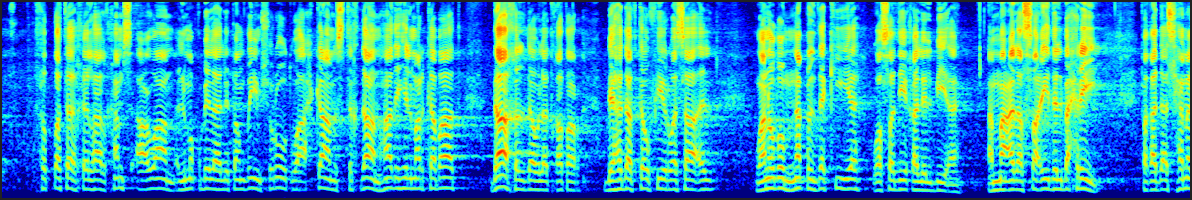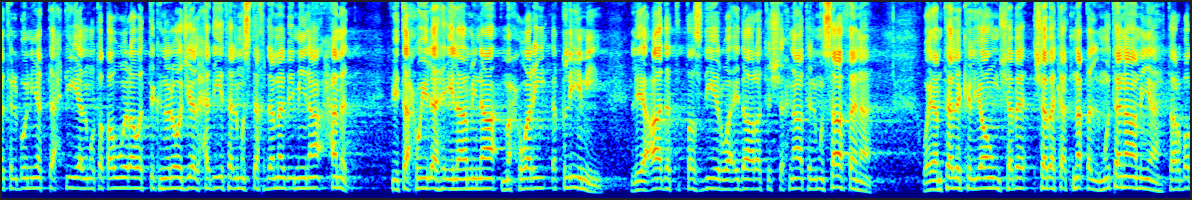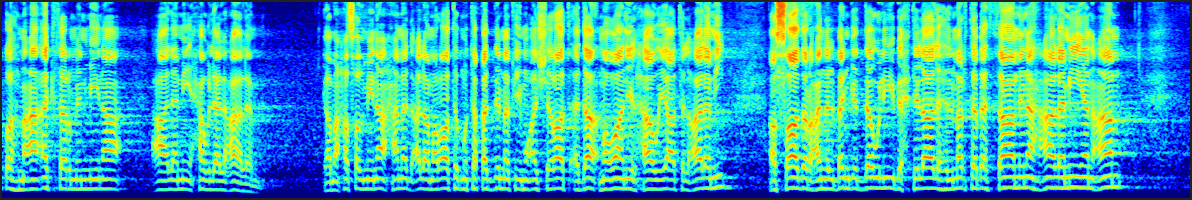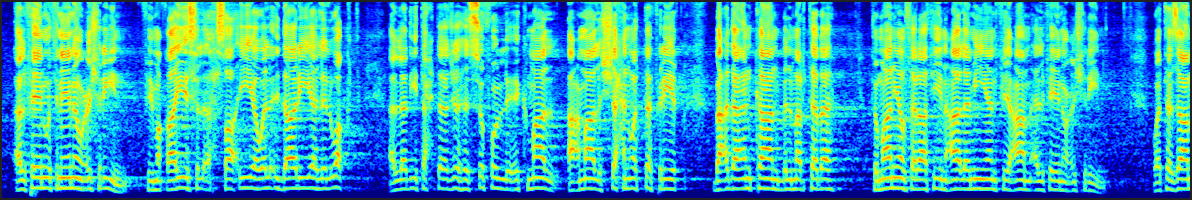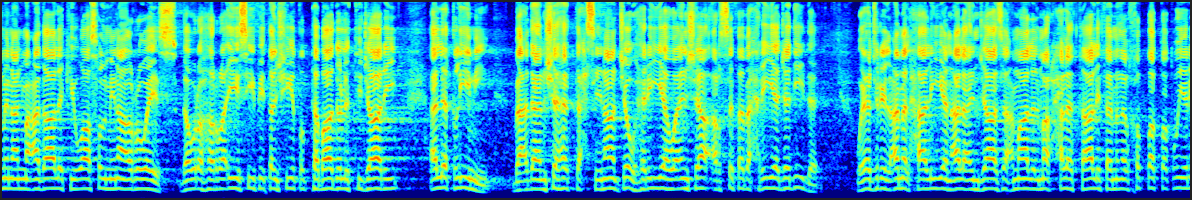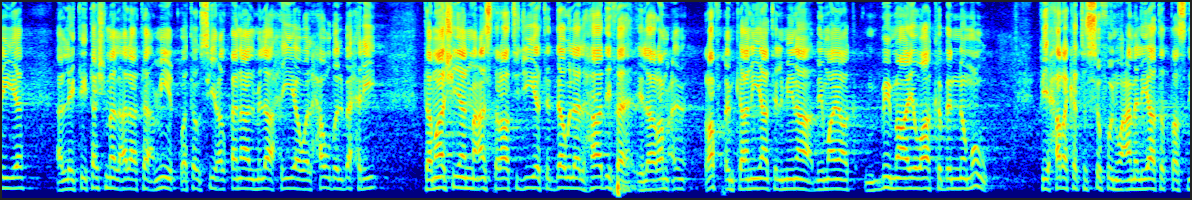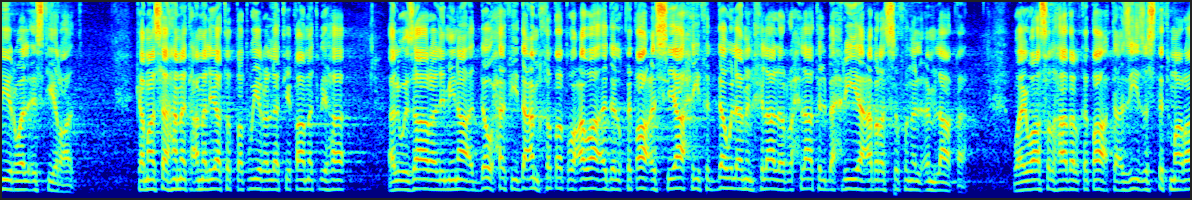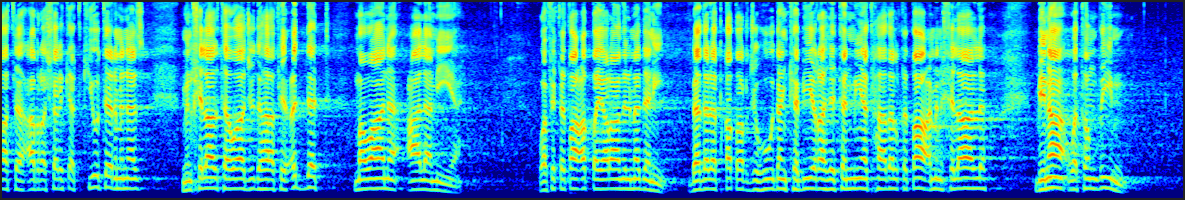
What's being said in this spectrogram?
خطته خلال خمس أعوام المقبلة لتنظيم شروط وأحكام استخدام هذه المركبات داخل دولة قطر بهدف توفير وسائل ونظم نقل ذكية وصديقة للبيئة. أما على الصعيد البحري فقد أسهمت البنية التحتية المتطورة والتكنولوجيا الحديثة المستخدمة بميناء حمد. في تحويله إلى ميناء محوري إقليمي لإعادة التصدير وإدارة الشحنات المسافنة. ويمتلك اليوم شبكة نقل متنامية تربطه مع أكثر من ميناء عالمي حول العالم. كما حصل ميناء حمد على مراتب متقدمة في مؤشرات أداء مواني الحاويات العالمي الصادر عن البنك الدولي باحتلاله المرتبة الثامنة عالميا عام 2022 في مقاييس الإحصائية والإدارية للوقت. الذي تحتاجه السفن لإكمال أعمال الشحن والتفريق بعد أن كان بالمرتبة 38 عالمياً في عام 2020 وتزامناً مع ذلك يواصل ميناء الرويس دوره الرئيسي في تنشيط التبادل التجاري الإقليمي بعد أن شهد تحسينات جوهرية وإنشاء أرصفة بحرية جديدة. ويجري العمل حالياً على إنجاز أعمال المرحلة الثالثة من الخطة التطويرية التي تشمل على تعميق وتوسيع القناة الملاحية والحوض البحري تماشيا مع استراتيجية الدولة الهادفة إلى رفع إمكانيات الميناء بما يواكب النمو في حركة السفن وعمليات التصدير والاستيراد. كما ساهمت عمليات التطوير التي قامت بها الوزارة لميناء الدوحة في دعم خطط وعوائد القطاع السياحي في الدولة من خلال الرحلات البحرية عبر السفن العملاقة. ويواصل هذا القطاع تعزيز استثماراته عبر شركة كيو من خلال تواجدها في عدة موانئ عالمية. وفي قطاع الطيران المدني بذلت قطر جهودا كبيرة لتنمية هذا القطاع من خلال بناء وتنظيم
